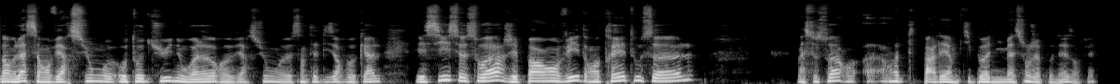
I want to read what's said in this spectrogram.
mais là c'est en version euh, autotune ou alors euh, version euh, synthétiseur vocal. Et si ce soir j'ai pas envie de rentrer tout seul? Bah ce soir on va peut-être parler un petit peu animation japonaise en fait.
